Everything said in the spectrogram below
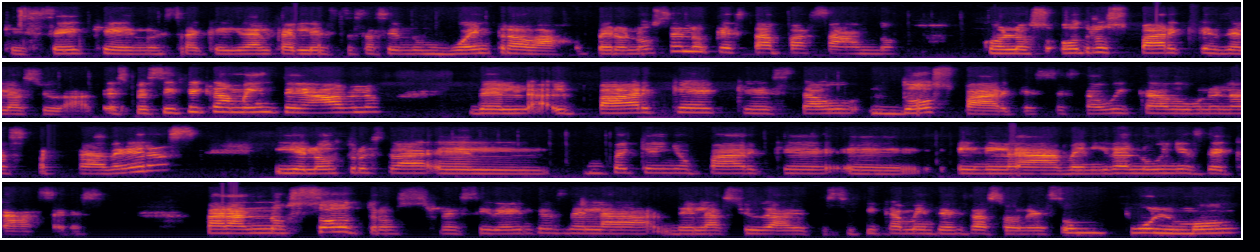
que sé que nuestra querida alcaldesa está haciendo un buen trabajo, pero no sé lo que está pasando con los otros parques de la ciudad. Específicamente hablo del parque que está, dos parques, está ubicado uno en las praderas y el otro está el, un pequeño parque eh, en la avenida Núñez de Cáceres. Para nosotros, residentes de la, de la ciudad, específicamente de esta zona, es un pulmón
